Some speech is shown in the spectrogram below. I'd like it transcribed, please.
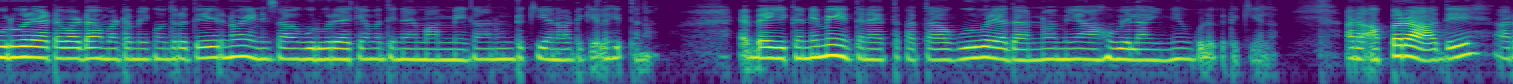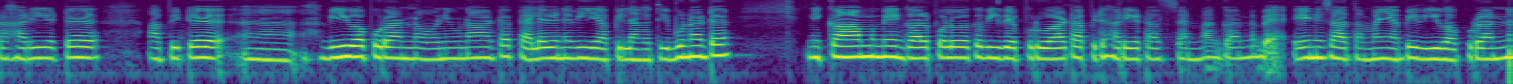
ගුරුවරයාට වඩා මට මේක හොඳට තේරෙනවා. ඒ නිසා ගුරුවරයා කැමති නෑ මම මේක අනුන්ට කියනවට කියලා හිතනවා. හැබැයි ඒක නෙමෙයි එතන ඇත්ත කතාව. ගුරුවරයා දන්නවා මෙයා අහු වෙලා ඉන්නේ උගලකට කියලා. අර අපරාදේ අර හරියට අපිට වී වපුරන්න ඕනි වුණාට පැලවෙන වී අපි ළඟ තිබුණට නිකාම මේ ගල් පොලවක වී වැපුරුවාට අපිට හරියට අස්සන්නක් ගන්න බෑ. ඒ නිසා තමයි අපි වී වපුරන්න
